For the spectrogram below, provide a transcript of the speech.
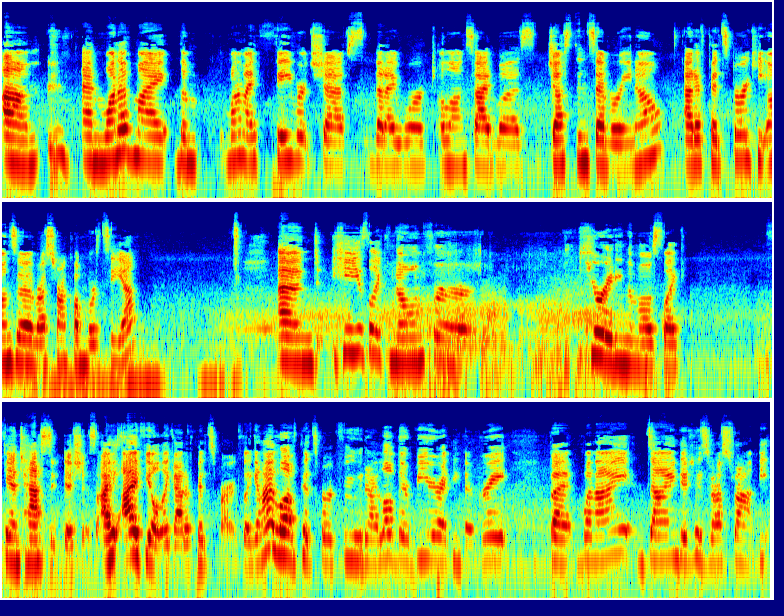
Um, and one of my the one of my favorite chefs that I worked alongside was Justin Severino out of Pittsburgh. He owns a restaurant called Morcilla. And he's like known for curating the most like fantastic dishes. I, I feel like out of Pittsburgh. Like and I love Pittsburgh food. I love their beer. I think they're great. But when I dined at his restaurant, the,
